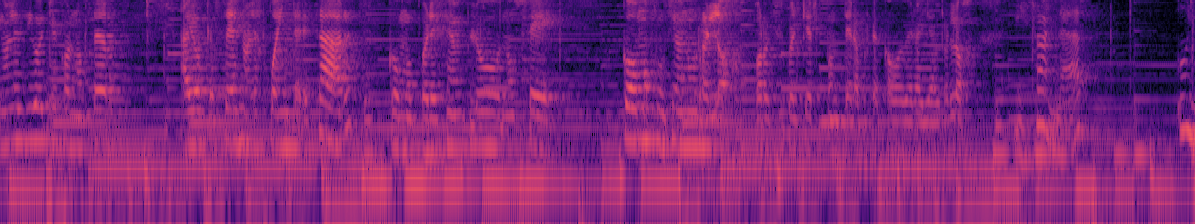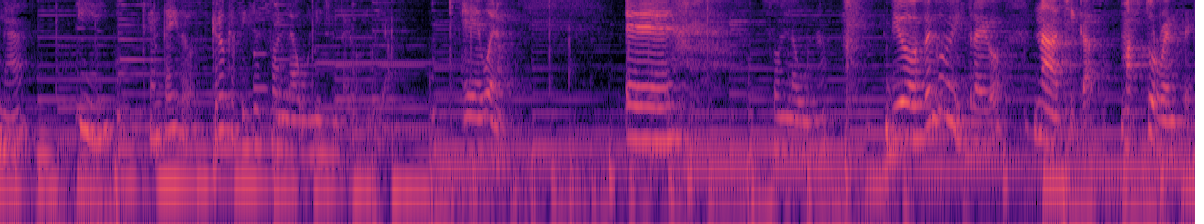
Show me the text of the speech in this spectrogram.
no les digo hay que conocer algo que a ustedes no les pueda interesar, como por ejemplo, no sé, cómo funciona un reloj, por decir cualquier tontera, porque acabo de ver allá el reloj. Y son las 1 y 32. Creo que se dice son la 1 y 32. Ya. Eh, bueno, eh, son la 1. Dios, ven cómo me distraigo. Nada, chicas, mastúrbense,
